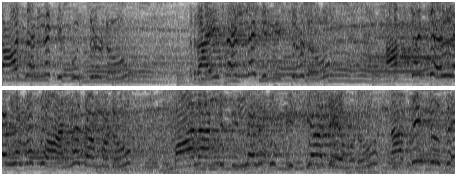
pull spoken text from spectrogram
రాజన్నకి పుత్రుడు రైతన్నకి మిత్రుడు అక్క చెల్లెళ్ళకు అన్నదమ్ముడు మాలాంటి పిల్లలకు విద్యాదేవుడు. Nothing to say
